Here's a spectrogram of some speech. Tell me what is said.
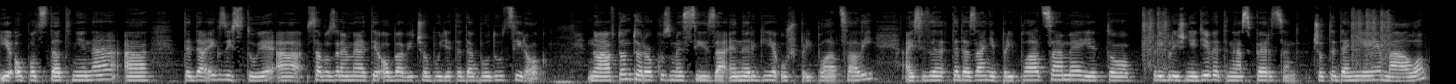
je opodstatnená a teda existuje a samozrejme aj tie obavy, čo bude teda budúci rok. No a v tomto roku sme si za energie už priplácali, aj si teda za ne priplácame, je to približne 19%, čo teda nie je málo.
